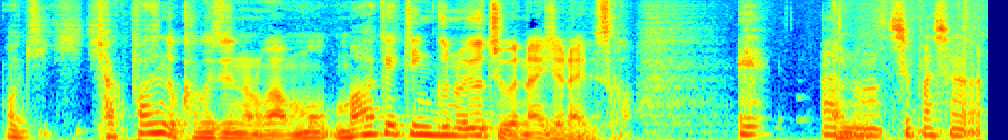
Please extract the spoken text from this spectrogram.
う、まあ100%確実なのが、もう、マーケティングの余地はないじゃないですか。えあの出版社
